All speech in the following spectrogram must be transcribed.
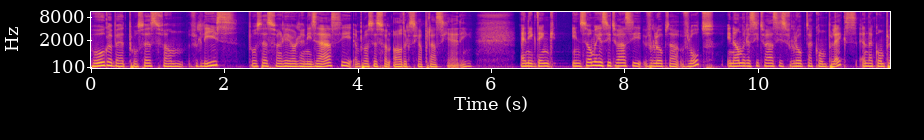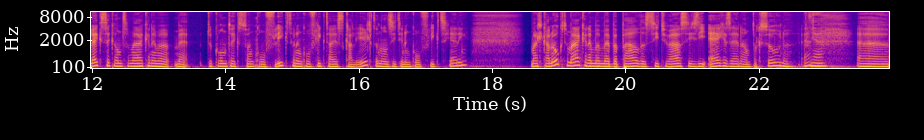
horen bij het proces van verlies, proces van reorganisatie en proces van ouderschap na scheiding. En ik denk, in sommige situaties verloopt dat vlot, in andere situaties verloopt dat complex. En dat complexe kan te maken hebben met de context van conflict en een conflict dat escaleert en dan zit je in een conflictscheiding. Maar het kan ook te maken hebben met bepaalde situaties die eigen zijn aan personen. Hè? Ja. Eh,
